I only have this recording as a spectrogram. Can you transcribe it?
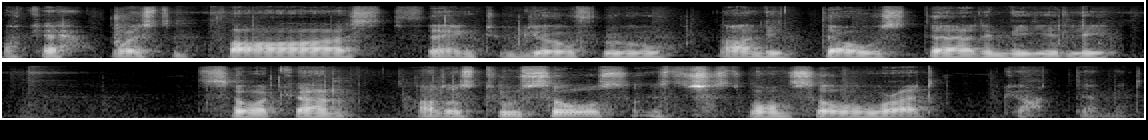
Okay, where's the fast thing to go through? I need those dead immediately. So I can are those two souls? It's just one soul, right? God damn it.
